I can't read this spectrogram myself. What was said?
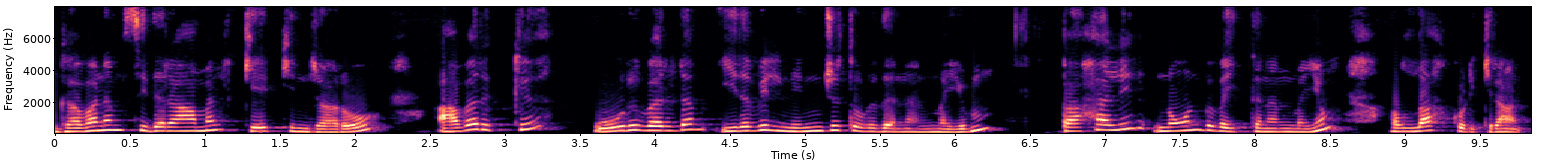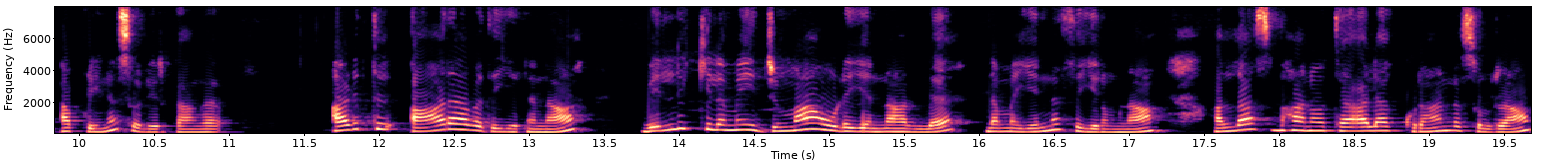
கவனம் சிதறாமல் கேட்கின்றாரோ? அவருக்கு ஒரு வருடம் இரவில் நின்று தொழுத நன்மையும் பகலில் நோன்பு வைத்த நன்மையும் அல்லாஹ் கொடுக்கிறான் அப்படின்னு சொல்லியிருக்காங்க. அடுத்து ஆறாவது என்னன்னா வெள்ளிக்கிழமை ஜும்மாவுடைய நாளில் நம்ம என்ன செய்யணும்னா அல்லாஹ் சுபானோ தாலா குரான்ல சொல்றான்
